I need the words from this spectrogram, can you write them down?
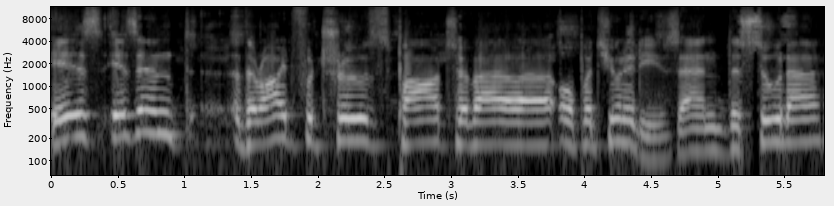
Is, isn't the right for truth part of our opportunities? And the sooner,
